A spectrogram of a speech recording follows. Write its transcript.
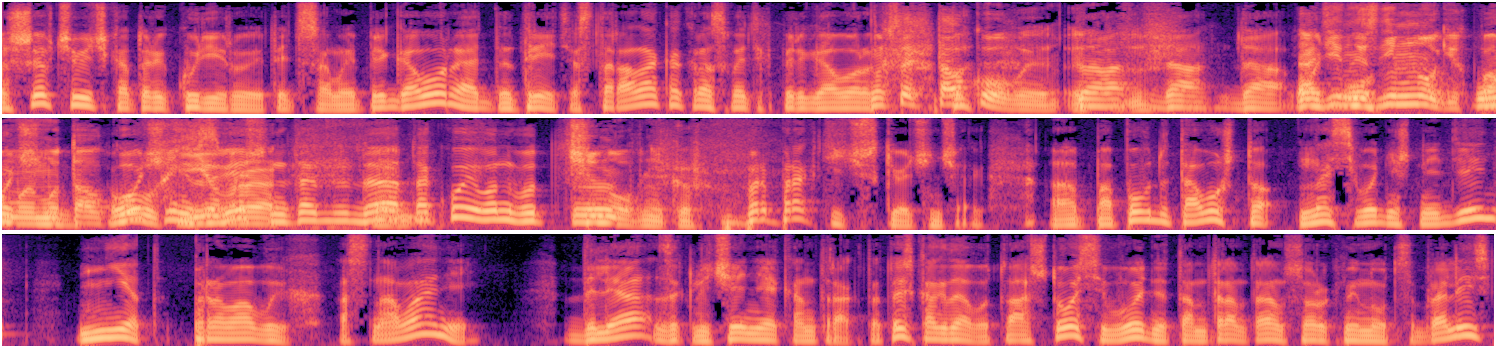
Шевчевич, который курирует эти самые переговоры. Третья сторона как раз в этих переговорах. Ну, кстати, толковый толковый. Да, да, да. Один очень, из немногих, по-моему, толковых очень евро... Известный, да, да, такой он вот... Э, чиновников. Практически очень человек. А, по поводу того, что на сегодняшний день нет правовых оснований для заключения контракта. То есть, когда вот, а что сегодня, там, трам-трам, 40 минут собрались,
